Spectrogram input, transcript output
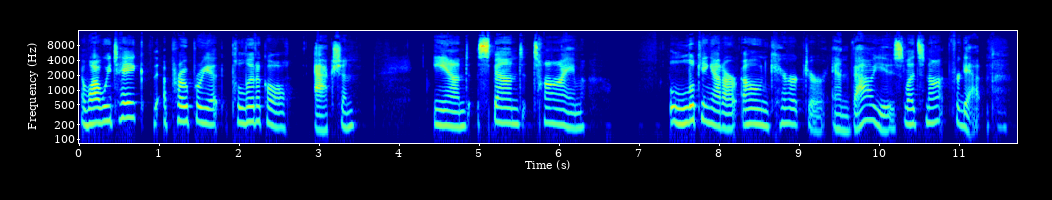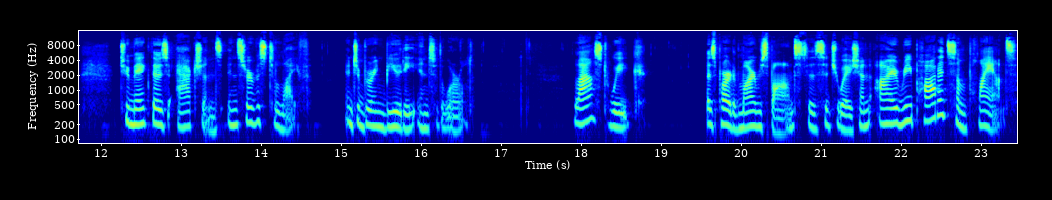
And while we take appropriate political action and spend time looking at our own character and values, let's not forget to make those actions in service to life and to bring beauty into the world. Last week, as part of my response to the situation, I repotted some plants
